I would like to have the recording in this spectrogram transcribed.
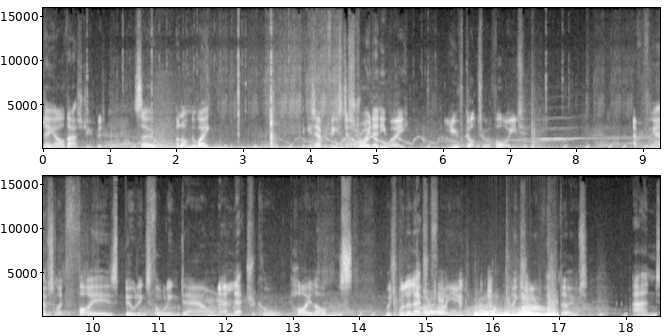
they are that stupid. So along the way because everything's destroyed anyway you've got to avoid everything else like fires, buildings falling down, electrical pylons which will electrify you. Make sure you avoid those and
